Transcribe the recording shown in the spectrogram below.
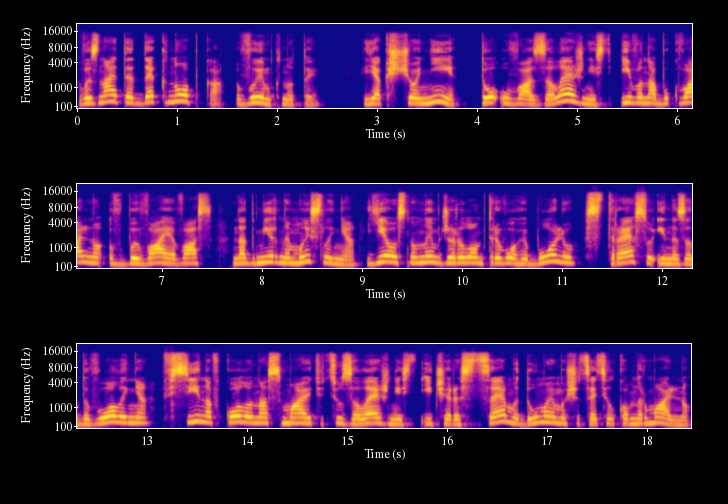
Ви знаєте, де кнопка вимкнути. Якщо ні, то у вас залежність, і вона буквально вбиває вас. Надмірне мислення є основним джерелом тривоги болю, стресу і незадоволення. Всі навколо нас мають цю залежність, і через це ми думаємо, що це цілком нормально.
